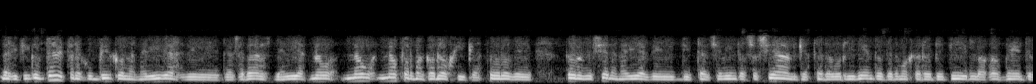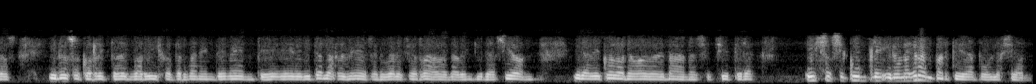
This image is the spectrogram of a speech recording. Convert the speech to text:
las dificultades para cumplir con las medidas de, las llamadas medidas no, no, no farmacológicas, todo lo que, todo lo que sean las medidas de distanciamiento social, que hasta el aburrimiento tenemos que repetir los dos metros, el uso correcto del barbijo permanentemente, evitar las reuniones en lugares cerrado, la ventilación, el adecuado lavado de manos, etcétera, eso se cumple en una gran parte de la población.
